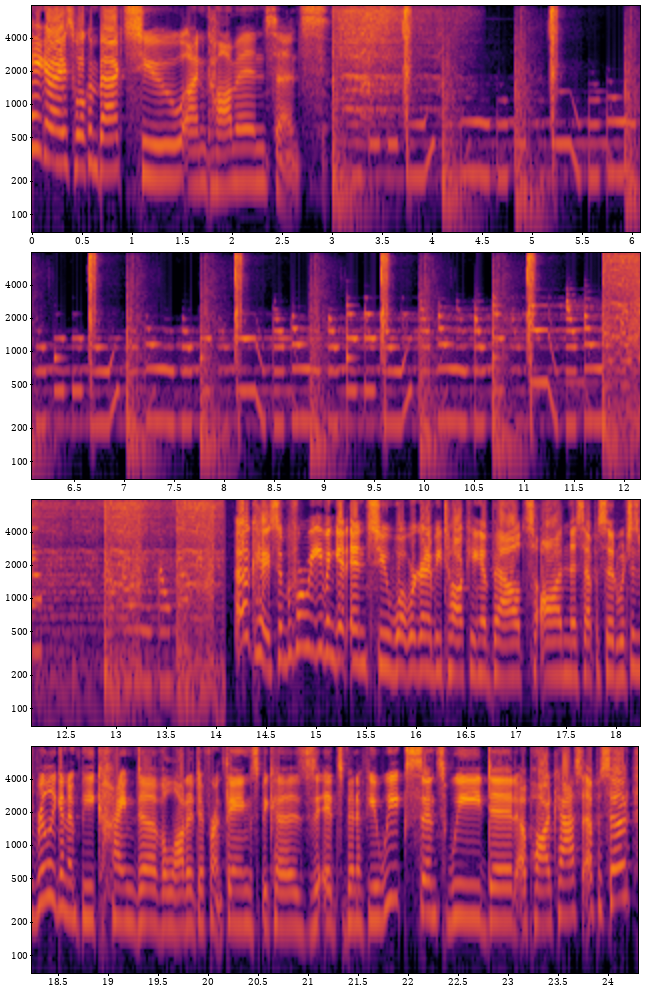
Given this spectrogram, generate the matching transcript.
Hey guys, welcome back to Uncommon Sense. Okay, so before we even get into what we're going to be talking about on this episode, which is really going to be kind of a lot of different things because it's been a few weeks since we did a podcast episode,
